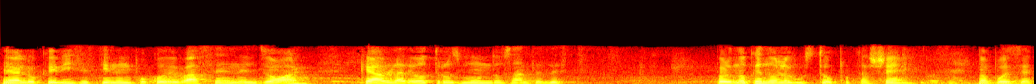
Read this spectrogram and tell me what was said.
Mira, lo que dices tiene un poco de base en el Zohar, que habla de otros mundos antes de este. Pero no que no le gustó, porque Hashem no puede ser.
